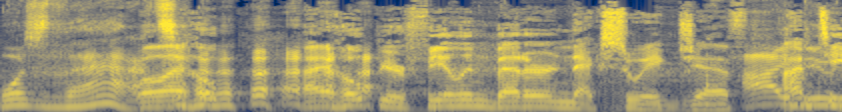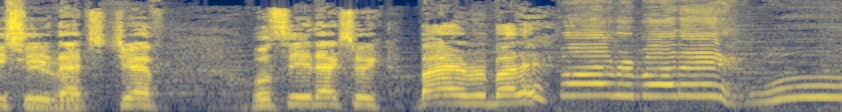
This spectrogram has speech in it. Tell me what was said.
was that?" Well, I hope I hope you're feeling better next week, Jeff. I am do TC. too. That's Jeff. We'll see you next week. Bye, everybody. Bye, everybody. Woo.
